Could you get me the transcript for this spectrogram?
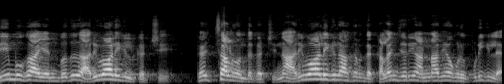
திமுக என்பது அறிவாளிகள் கட்சி. பேச்சாளர் வந்த கட்சின்னா அறிவாளிகளாக இருந்த கலைஞரையும் அண்ணாவையும் அவங்களுக்கு பிடிக்கல.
